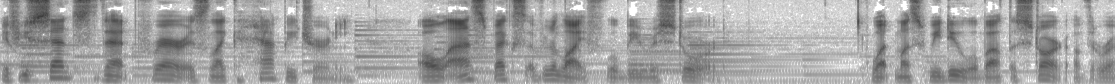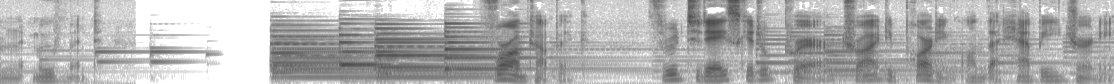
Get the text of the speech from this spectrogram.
If you sense that prayer is like a happy journey, all aspects of your life will be restored. What must we do about the start of the remnant movement? Forum topic Through today's scheduled prayer, try departing on that happy journey.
